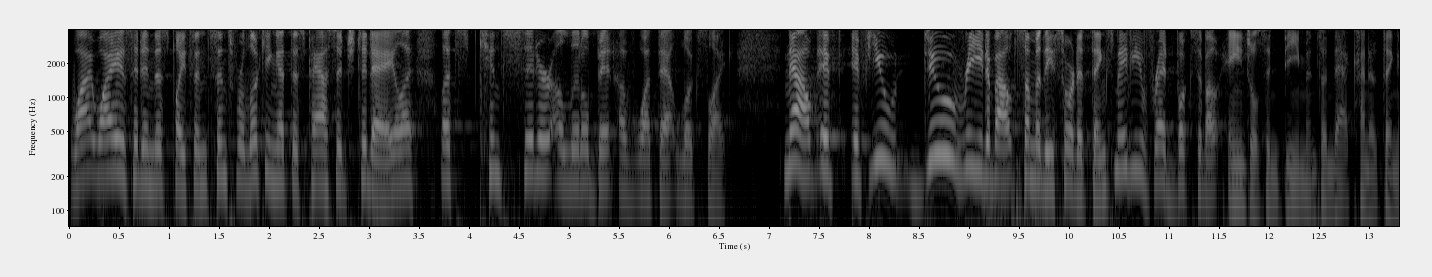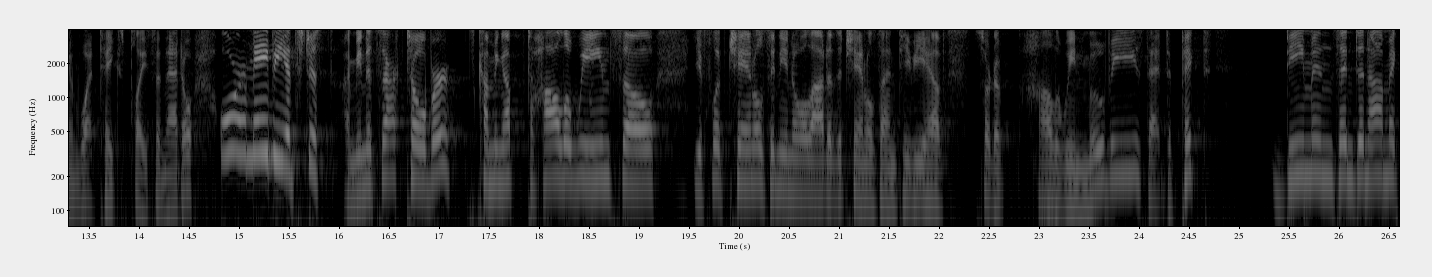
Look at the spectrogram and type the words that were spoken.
Why, why is it in this place? And since we're looking at this passage today, let, let's consider a little bit of what that looks like. Now, if, if you do read about some of these sort of things, maybe you've read books about angels and demons and that kind of thing and what takes place in that. Or, or maybe it's just, I mean, it's October, it's coming up to Halloween, so you flip channels and you know a lot of the channels on TV have sort of Halloween movies that depict demons and dynamic,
